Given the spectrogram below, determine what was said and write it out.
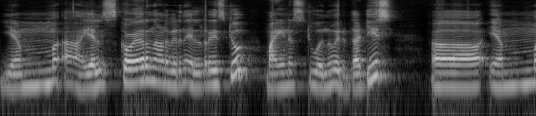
എം എൽ സ്ക്വയർ എന്നാണ് വരുന്നത്. L raise to minus two എന്ന് വരും. That is M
